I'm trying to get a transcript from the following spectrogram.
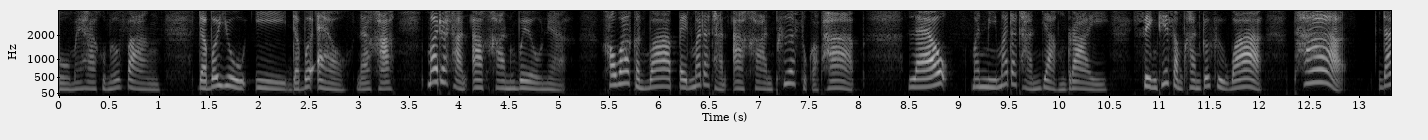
ลไหมคะคุณผู้ฟัง W E W L นะคะ มาตรฐานอาคารเวลเนี่ยเขาว่ากันว่าเป็นมาตรฐานอาคารเพื่อสุขภาพ แล้ว มันมีมาตรฐานอย่างไร สิ่งที่สำคัญก็คือว่า ถ้าได้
